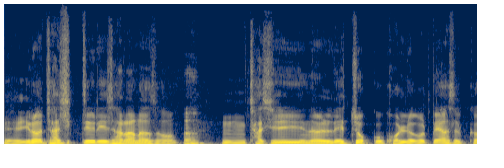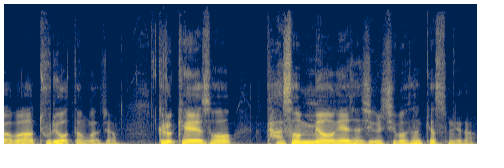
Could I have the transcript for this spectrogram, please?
예, 이런 자식들이 자라나서 어. 음, 자신을 내쫓고 권력을 빼앗을까봐 두려웠던 거죠. 그렇게 해서 다섯 명의 자식을 집어삼켰습니다.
